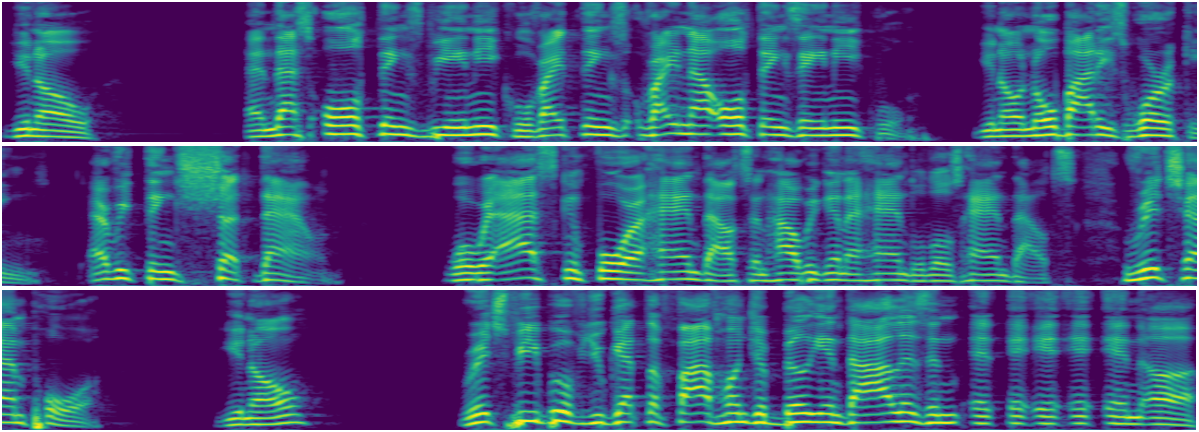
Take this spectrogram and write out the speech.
you know, and that's all things being equal, right? Things right now, all things ain't equal. You know, nobody's working. Everything's shut down. What we're asking for are handouts and how we're gonna handle those handouts, rich and poor. You know, rich people. If you get the five hundred billion dollars in in in, in uh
